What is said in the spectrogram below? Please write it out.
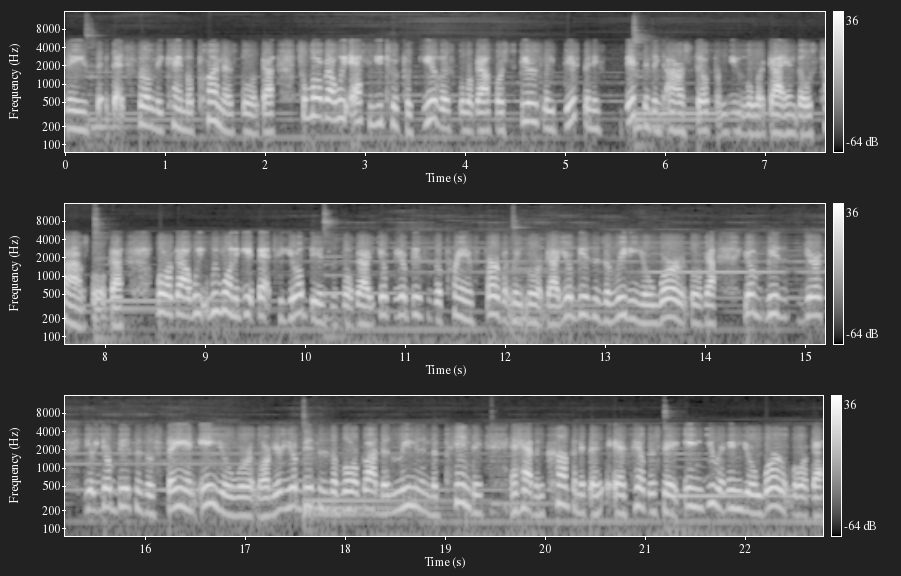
things that, that suddenly came upon us, Lord God. So, Lord God, we asking you to forgive us, Lord God, for spiritually distancing, distancing ourselves from you, Lord God, in those times, Lord God. Lord God, we, we want to get back to your business, Lord God. Your, your business of praying fervently, Lord God. Your business of reading your word, Lord God. Your business, your, your, your business of staying in your word, Lord. Your, your business of, Lord God, the leaning and depending and having confidence, as, as Heather said, in you and in your word, Lord God.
